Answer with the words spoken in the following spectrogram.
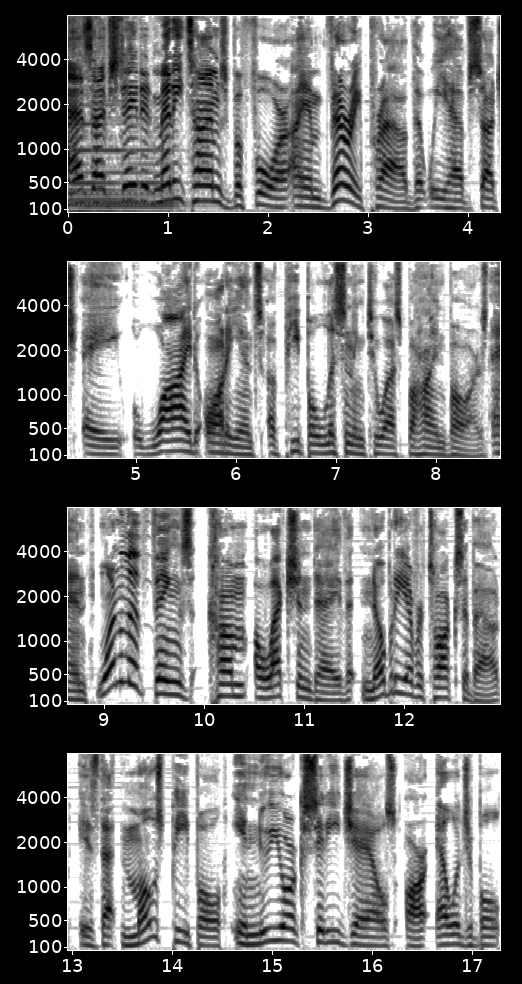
As I've stated many times before, I am very proud that we have such a wide audience of people listening to us behind bars. And one of the things come election day that nobody ever talks about is that most people in New York City jails are eligible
